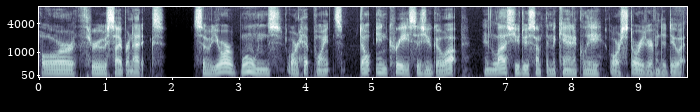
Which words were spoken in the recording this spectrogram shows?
or through cybernetics. So your wounds or hit points don't increase as you go up unless you do something mechanically or story driven to do it.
